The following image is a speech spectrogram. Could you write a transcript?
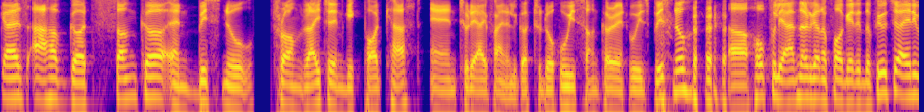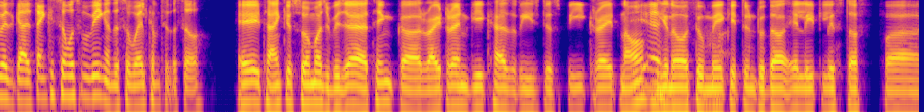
Guys, I have got Sankar and Bishnu from Writer and Geek podcast. And today I finally got to know who is Sankar and who is Bishnu. uh, hopefully, I'm not going to forget in the future. Anyways, guys, thank you so much for being on the show. Welcome to the show. Hey, thank you so much, Vijay. I think uh, Writer and Geek has reached its peak right now, Yes. you know, to make it into the elite list of uh,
